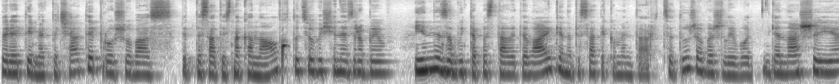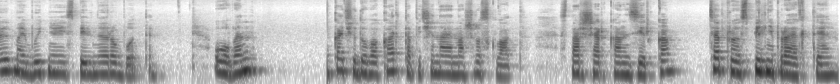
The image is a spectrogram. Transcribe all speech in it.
Перед тим як почати, прошу вас підписатись на канал, хто цього ще не зробив. І не забудьте поставити лайк і написати коментар. Це дуже важливо для нашої майбутньої спільної роботи. Овен. Яка чудова карта починає наш розклад. Старший аркан зірка. Це про спільні проекти,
